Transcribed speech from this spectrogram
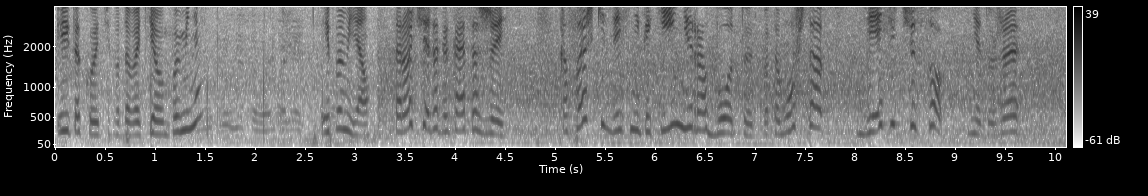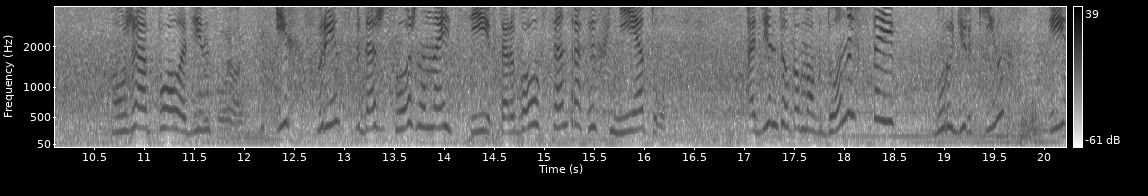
И такой, типа, давайте я вам поменяю. И поменял. Короче, это какая-то жесть. Кафешки здесь никакие не работают, потому что 10 часов. Нет, уже ну, уже пол одиннадцатого. Их, в принципе, даже сложно найти. В торговых центрах их нету. Один только Макдональдс стоит, Burger King и...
